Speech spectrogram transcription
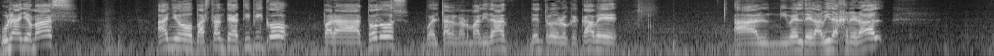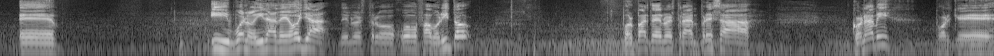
Un año más. Año bastante atípico para todos. Vuelta a la normalidad dentro de lo que cabe al nivel de la vida general. Eh, y bueno, ida de olla de nuestro juego favorito por parte de nuestra empresa Konami, porque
